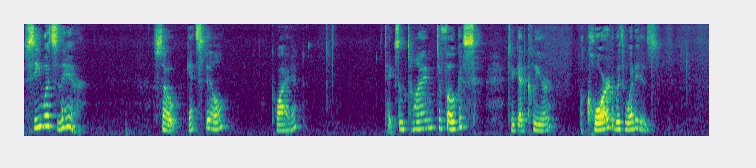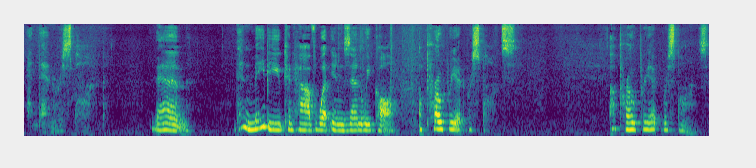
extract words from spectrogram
See what's there. So get still, quiet, take some time to focus, to get clear, accord with what is, and then respond. Then, then maybe you can have what in Zen we call appropriate response appropriate response.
